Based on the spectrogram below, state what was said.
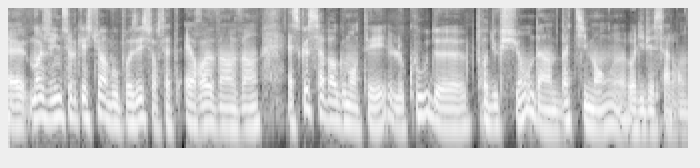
Euh, moi, j'ai une seule question à vous poser sur cette RE 2020. Est-ce que ça va augmenter le coût de production d'un bâtiment, euh, Olivier Saleron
